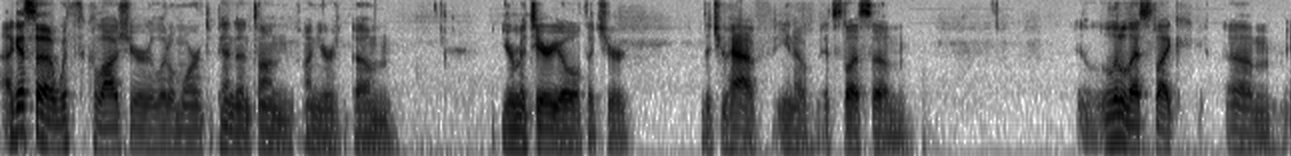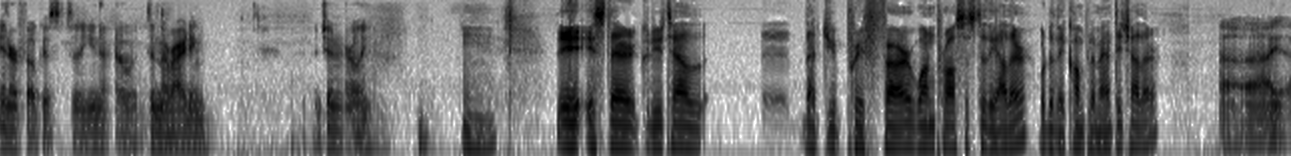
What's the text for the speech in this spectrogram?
I guess uh, with collage, you're a little more dependent on on your um, your material that you're that you have. You know, it's less um, a little less like um, inner focused, uh, you know, than the writing generally. Mm-hmm. Is there? Could you tell uh, that you prefer one process to the other, or do they complement each other? I,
